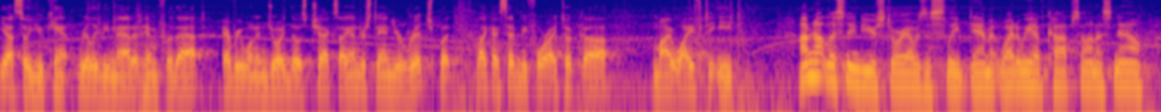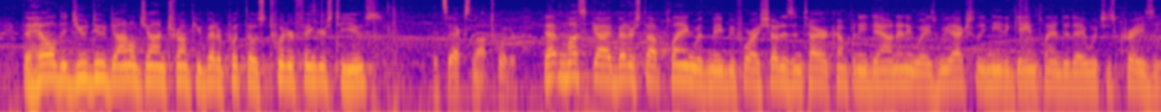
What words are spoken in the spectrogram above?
Yeah, so you can't really be mad at him for that. Everyone enjoyed those checks. I understand you're rich, but like I said before, I took uh, my wife to eat. I'm not listening to your story. I was asleep, damn it. Why do we have cops on us now? The hell did you do, Donald John Trump? You better put those Twitter fingers to use. It's X, not Twitter. That Musk guy better stop playing with me before I shut his entire company down, anyways. We actually need a game plan today, which is crazy.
